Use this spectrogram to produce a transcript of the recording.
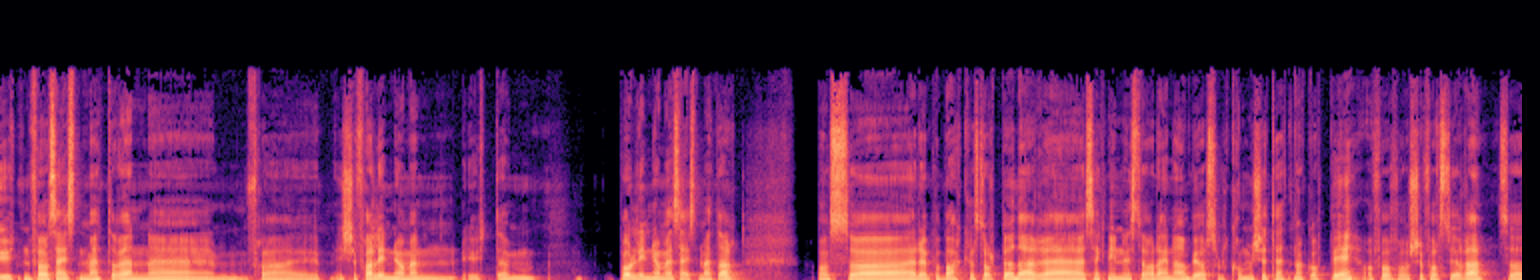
utenfor 16-meteren. fra Ikke fra linja, men ute på linja med 16-meter. Og så er det på bakre stolpe, der eh, Seknini står alene. Bjørsol kommer ikke tett nok oppi og får ikke forstyrre. Så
